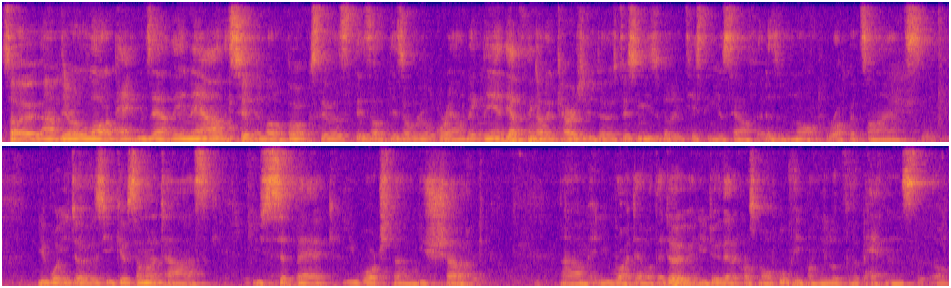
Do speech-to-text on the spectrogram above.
So um, there are a lot of patterns out there now. There's certainly a lot of books. There was there's a there's a real grounding there. The other thing I'd encourage you to do is do some usability testing yourself. It is not rocket science. You, what you do is you give someone a task, you sit back, you watch them, you shut up, um, and you write down what they do, and you do that across multiple people, and you look for the patterns of,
